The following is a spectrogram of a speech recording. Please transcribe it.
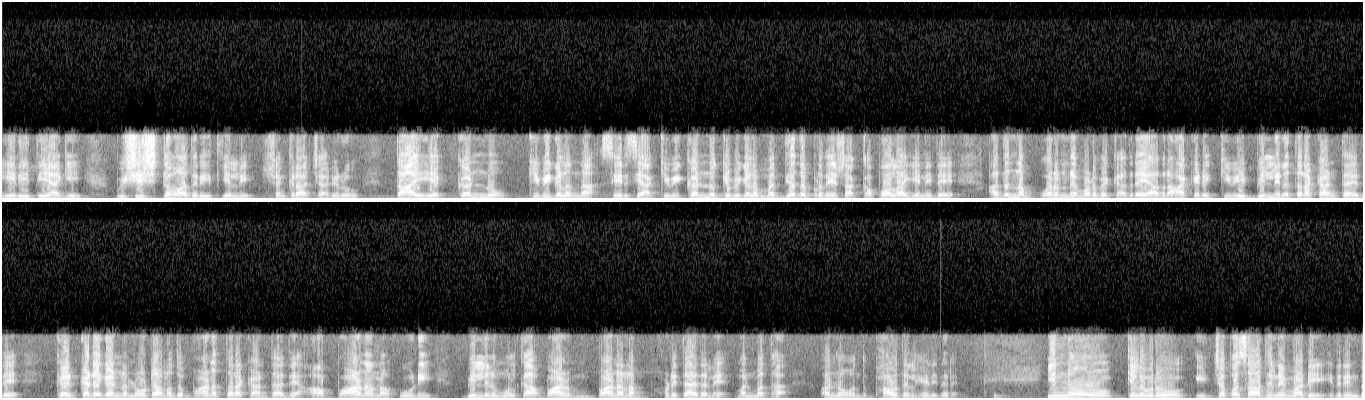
ಈ ರೀತಿಯಾಗಿ ವಿಶಿಷ್ಟವಾದ ರೀತಿಯಲ್ಲಿ ಶಂಕರಾಚಾರ್ಯರು ತಾಯಿಯ ಕಣ್ಣು ಕಿವಿಗಳನ್ನ ಸೇರಿಸಿ, ಆ ಕಿವಿ ಕಣ್ಣು ಕಿವಿಗಳ ಮಧ್ಯದ ಪ್ರದೇಶ ಕಪೋಲ ಏನಿದೆ ಅದನ್ನ ವರ್ಣನೆ ಮಾಡಬೇಕಾದ್ರೆ ಅದರ ಆ ಕಡೆ ಕಿವಿ ಬಿಲ್ಲಿನ ತರ ಕಾಣ್ತಾ ಇದೆ. ಕಡೆಗಣ್ಣ ನೋಟ ಅನ್ನೋದು ಬಾಣ ತರ ಕಾಣ್ತಾ ಇದೆ. ಆ ಬಾಣನ ಹೂಡಿ ಬಿಲ್ಲಿನ ಮೂಲಕ ಬಾಣ, ಬಾಣನ ಹೊಡಿತಾ ಇದ್ದಾನೆ ಮನ್ಮಥ ಅನ್ನೋ ಒಂದು ಭಾವದಲ್ಲಿ ಹೇಳಿದ್ದಾರೆ. ಇನ್ನು ಕೆಲವರು ಈ ಜಪ ಸಾಧನೆ ಮಾಡಿ ಇದರಿಂದ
